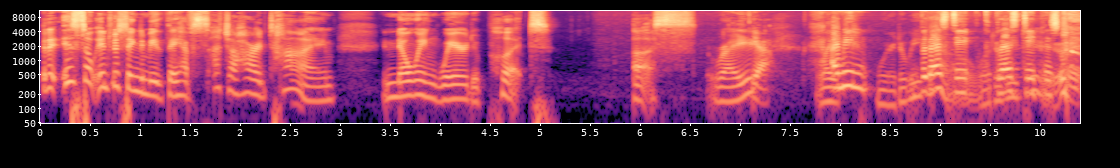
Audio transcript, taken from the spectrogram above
but it is so interesting to me that they have such a hard time knowing where to put us right yeah like, I mean where do we but go? that's deep that's deep history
